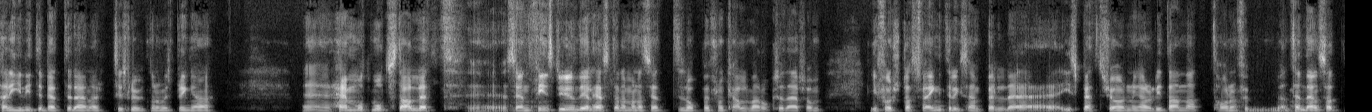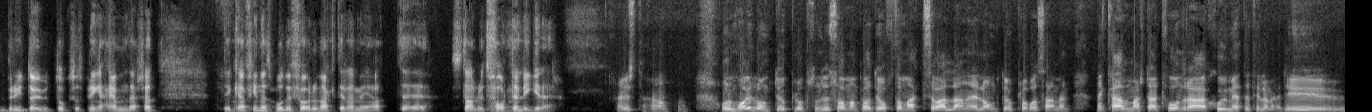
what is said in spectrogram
tar i lite bättre där när, till slut när de vill springa eh, hemåt mot stallet. Eh, sen finns det ju en del hästar när man har sett loppen från Kalmar också där som i första sväng till exempel eh, i spetskörningar och lite annat har en, en, tendens att bryta ut också och springa hem där. Så att det kan finnas både för och nackdelar med att eh, stallutfarten ligger där. Ja, just det. Ja. Och de har ju långt upplopp som du sa. Man pratar ju ofta om Axevalla när eh, det är långt upplopp och så här, men, men Kalmars där 207 meter till och med. Det är ju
